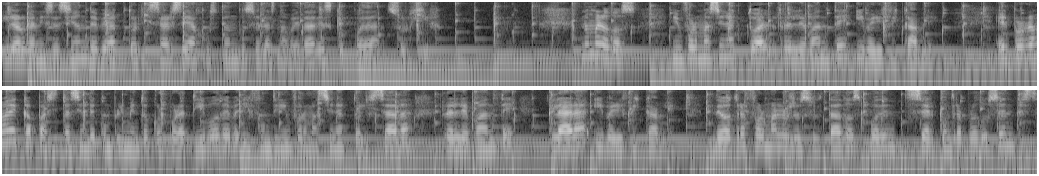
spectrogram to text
y la organización debe actualizarse ajustándose a las novedades que puedan surgir. Número 2. Información actual, relevante y verificable. El programa de capacitación de cumplimiento corporativo debe difundir información actualizada, relevante, clara y verificable de otra forma, los resultados pueden ser contraproducentes.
